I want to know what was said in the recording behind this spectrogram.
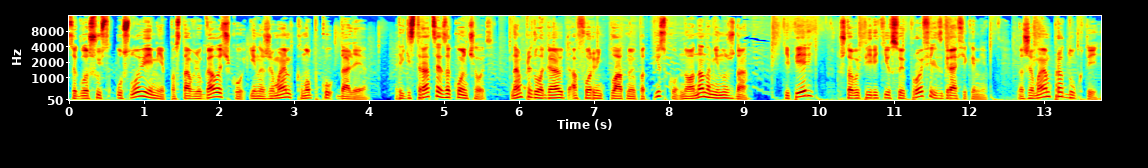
Соглашусь с условиями, поставлю галочку и нажимаем кнопку «Далее». Регистрация закончилась. Нам предлагают оформить платную подписку, но она нам не нужна. Теперь, чтобы перейти в свой профиль с графиками, нажимаем «Продукты»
